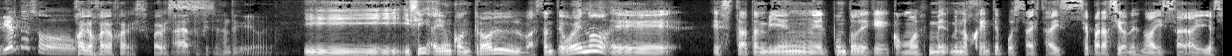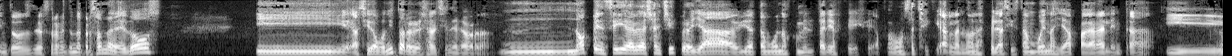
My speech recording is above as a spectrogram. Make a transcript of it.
viernes o.? Jueves, jueves, jueves, jueves. Ah, tú fuiste antes que yo. Y, y sí, hay un control bastante bueno. Eh, está también el punto de que, como es menos gente, pues hay, hay separaciones, ¿no? Hay, hay asientos de solamente una persona, de dos y ha sido bonito regresar al cine, la verdad. No pensé ir a ver a Shang-Chi, pero ya había tan buenos comentarios que dije, ya, pues vamos a chequearla, ¿no? Las pelas si están buenas ya pagará la entrada. Y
